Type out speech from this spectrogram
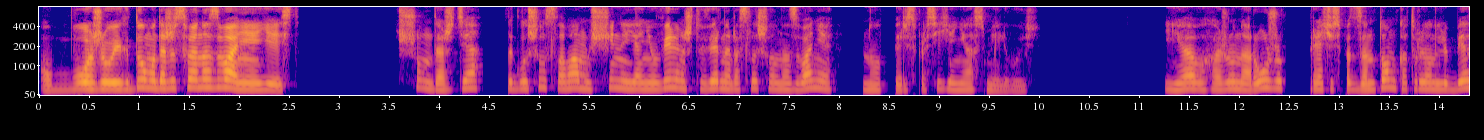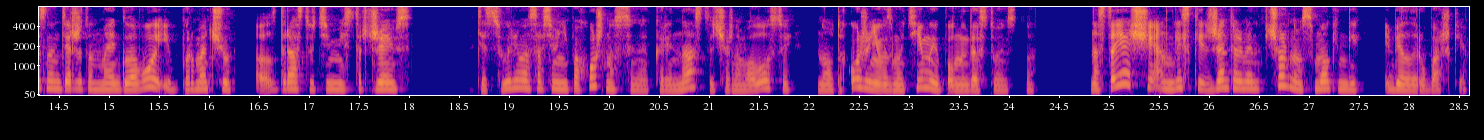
«О боже, у их дома даже свое название есть!» Шум дождя Заглушил слова мужчины, я не уверена, что верно расслышала название, но переспросить я не осмеливаюсь. Я выхожу наружу, прячусь под зонтом, который он любезно держит над моей головой, и бормочу «А, «Здравствуйте, мистер Джеймс». Отец Уильяма совсем не похож на сына, коренастый, черноволосый, но такой же невозмутимый и полный достоинства. Настоящий английский джентльмен в черном смокинге и белой рубашке.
